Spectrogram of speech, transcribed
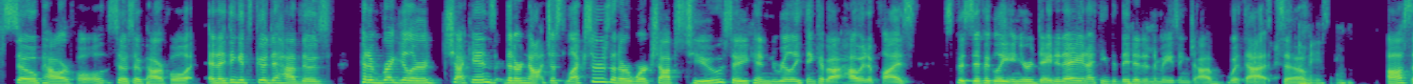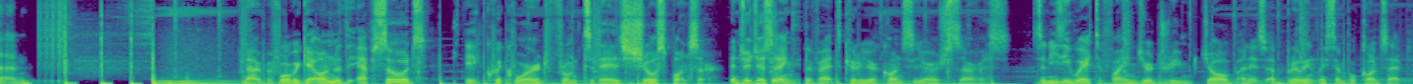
so powerful, so, so powerful. And I think it's good to have those kind of regular check ins that are not just lectures, that are workshops too. So you can really think about how it applies specifically in your day to day. And I think that they did an amazing job with that. So Amazing. awesome. Now, before we get on with the episodes, a quick word from today's show sponsor. Introducing the Vet Career Concierge Service. It's an easy way to find your dream job, and it's a brilliantly simple concept.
